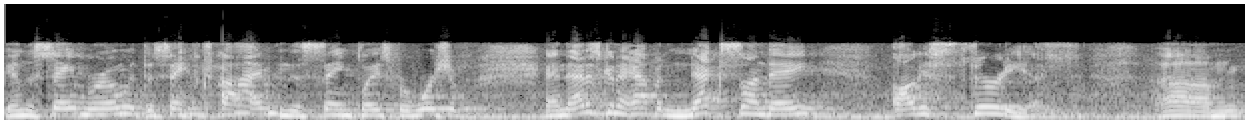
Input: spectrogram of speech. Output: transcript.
in the same room at the same time in the same place for worship. And that is going to happen next Sunday, August 30th. Um,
